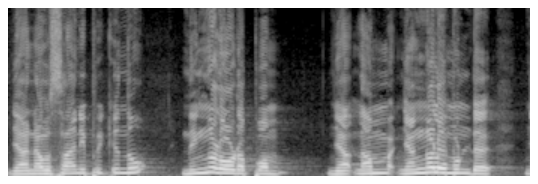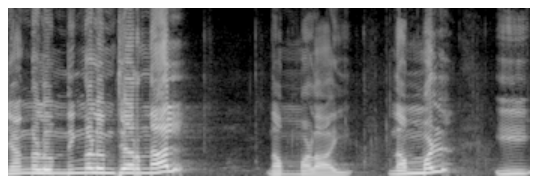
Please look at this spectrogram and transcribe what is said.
ഞാൻ അവസാനിപ്പിക്കുന്നു. നിങ്ങളോടൊപ്പം ഞങ്ങളുമുണ്ട്. ഞങ്ങളും നിങ്ങളും ചേർന്നാൽ നമ്മളായി. നമ്മൾ ഈ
